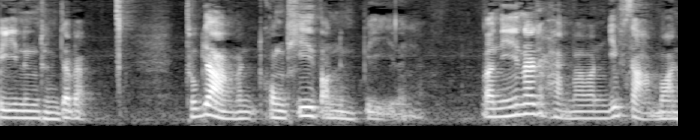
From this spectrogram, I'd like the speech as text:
ปีหนึ่งถึงจะแบบ ทุกอย่างมันคงที่ตอนหนึ่งปีอะไรเงี้ยวันนี้น่าจะผ่านมาวันยี่สิบสามวัน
